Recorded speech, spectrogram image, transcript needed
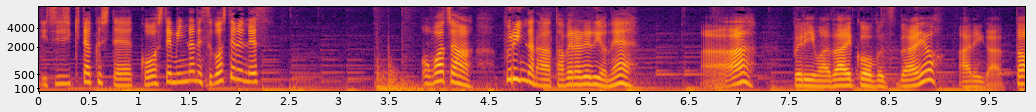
一時帰宅してこうしてみんなで過ごしてるんです。おばあちゃんプリンなら食べられるよね。ああプリンは大好物だよ。ありがとう。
